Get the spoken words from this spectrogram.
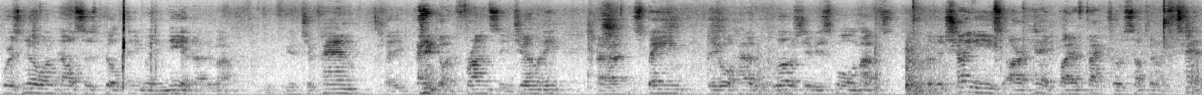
whereas no one else has built anywhere near that amount. Have Japan, they go in France, in Germany, uh, Spain, they all have relatively small amounts. But the Chinese are ahead by a factor of something like 10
